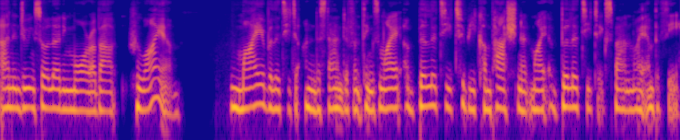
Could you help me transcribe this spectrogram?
and in doing so, learning more about who I am my ability to understand different things, my ability to be compassionate, my ability to expand my empathy.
